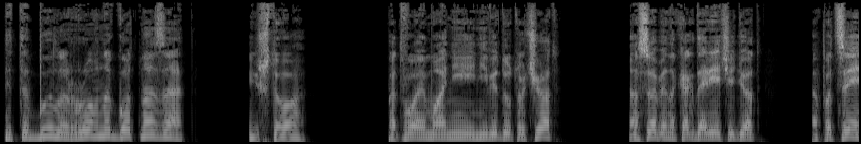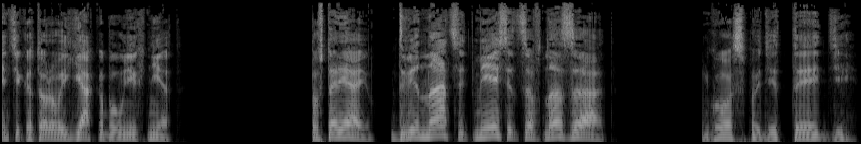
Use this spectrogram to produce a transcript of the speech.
это было ровно год назад. И что? По-твоему, они не ведут учет? Особенно, когда речь идет о пациенте, которого якобы у них нет. Повторяю, двенадцать месяцев назад. Господи, Тедди!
